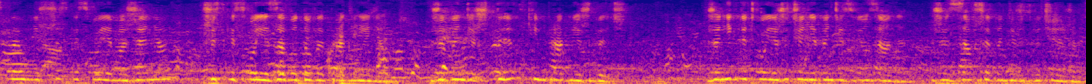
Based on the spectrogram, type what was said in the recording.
spełnisz wszystkie swoje marzenia, wszystkie swoje zawodowe pragnienia, że będziesz tym, kim pragniesz być, że nigdy Twoje życie nie będzie związane, że zawsze będziesz zwyciężać.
